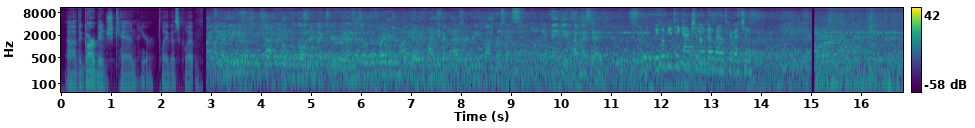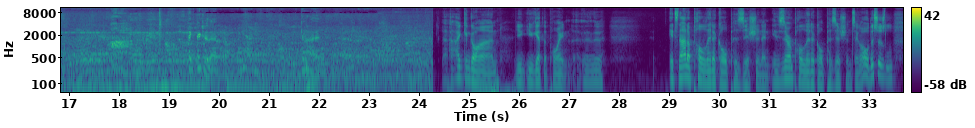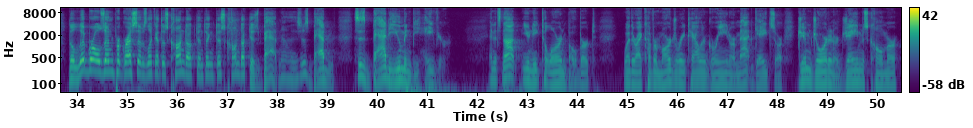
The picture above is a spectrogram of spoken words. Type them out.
uh, the garbage can. Here, play this clip. finally recognized her dreams on. Thank you. Have a nice day. We hope you take action on gun violence prevention. Take a picture of that. God. I I can go on. You you get the point. It's not a political position, and these aren't political positions saying, "Oh, this is the liberals and progressives look at this conduct and think this conduct is bad." No, this is bad. This is bad human behavior, and it's not unique to Lauren Boebert. Whether I cover Marjorie Taylor Greene or Matt Gaetz or Jim Jordan or James Comer,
